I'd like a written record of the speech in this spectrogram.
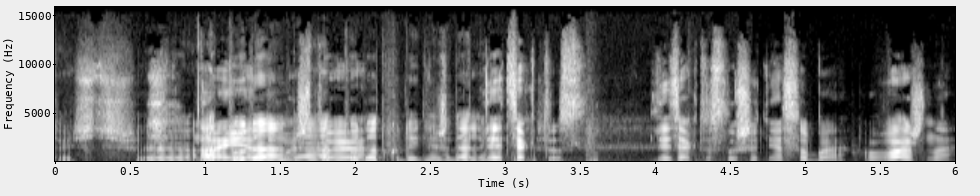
То есть э, Ну, оттуда, думаю, да, что оттуда, откуда и не ждали. для тех, кто, для тех, кто слушает, не особо важно.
